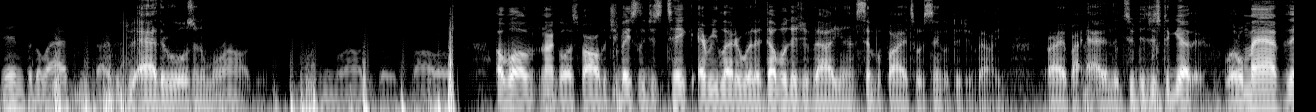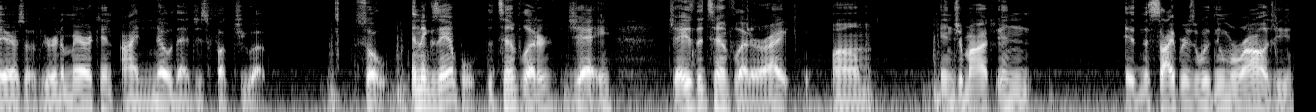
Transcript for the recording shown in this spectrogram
Then for the last two ciphers, you add the rules of numerology. Of numerology go as follow. Oh, well, not go as far, but you basically just take every letter with a double digit value and simplify it to a single digit value, right? By adding the two digits together. Little math there. So if you're an American, I know that just fucked you up. So, an example the 10th letter, J. J is the 10th letter, right? Um, in Gemat, in in the ciphers with numerology,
